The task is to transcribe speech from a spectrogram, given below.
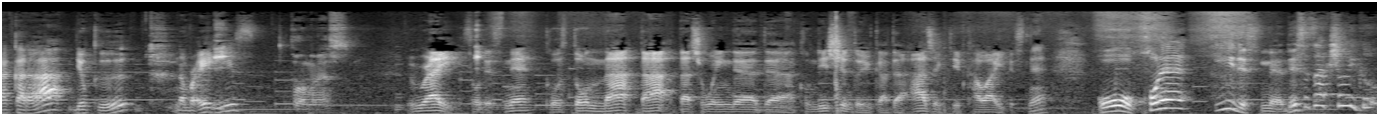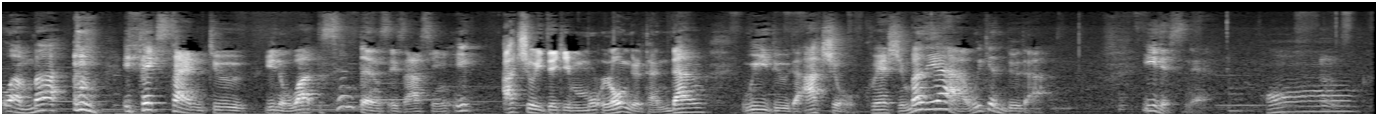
だから、よく、number 8 is と思います。right. そうですね。こうどんな、that, that showing the, the condition というか、the adjective 可愛いですね。おお、これ、いいですね。This is actually good one, but it takes time to, you know, what the sentence is asking. It actually taking more longer time than we do the actual question. But yeah, we can do that. いいですね。ほー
